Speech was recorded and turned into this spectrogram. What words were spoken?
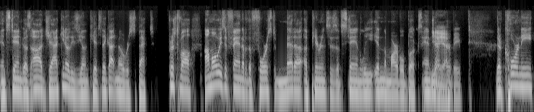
And Stan goes, "Ah, Jack, you know these young kids, they got no respect." First of all, I'm always a fan of the forced meta appearances of Stan Lee in the Marvel books and Yeah, Jack yeah. Kirby. They're corny,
